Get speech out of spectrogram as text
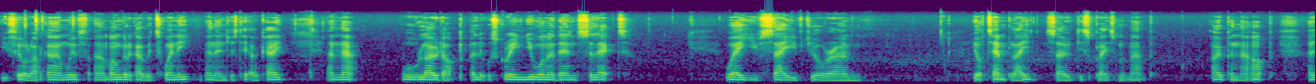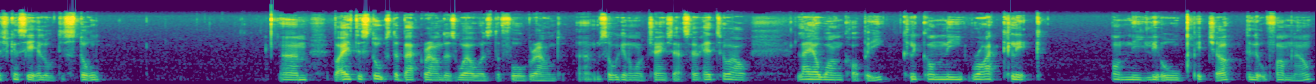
you feel like going with. Um, I'm going to go with 20 and then just hit OK and that will load up a little screen. You want to then select where you saved your um, your template, so displacement map. Open that up, as you can see, it'll distort. Um, but it distorts the background as well as the foreground, um, so we're going to want to change that. So head to our layer 1 copy, click on the right click on the little picture, the little thumbnail,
